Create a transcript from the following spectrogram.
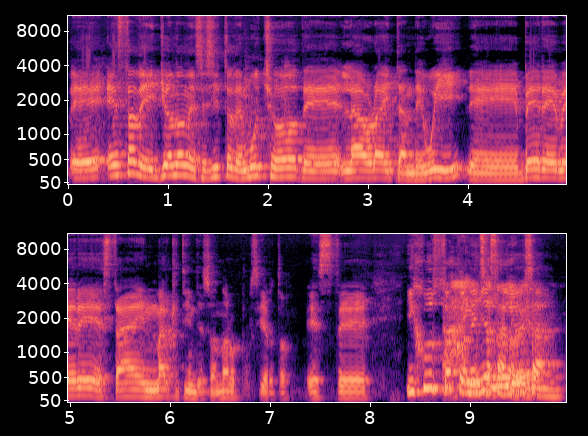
eh, esta de Yo no necesito de mucho, de Laura y Tandewi, de Bere Bere, está en marketing de Sonoro, por cierto. Este, y justo con ella salió esa,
